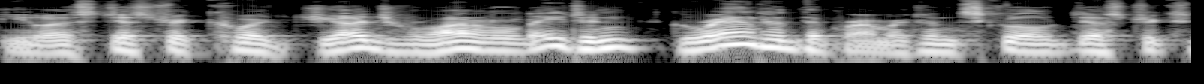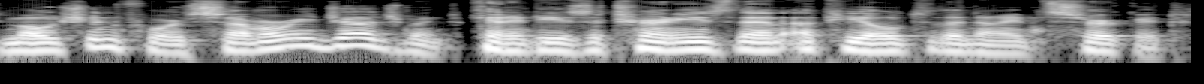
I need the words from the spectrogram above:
U.S. District Court Judge Ronald Leighton granted the Bremerton School District's motion for summary judgment. Kennedy's attorneys then appealed to the Ninth Circuit.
